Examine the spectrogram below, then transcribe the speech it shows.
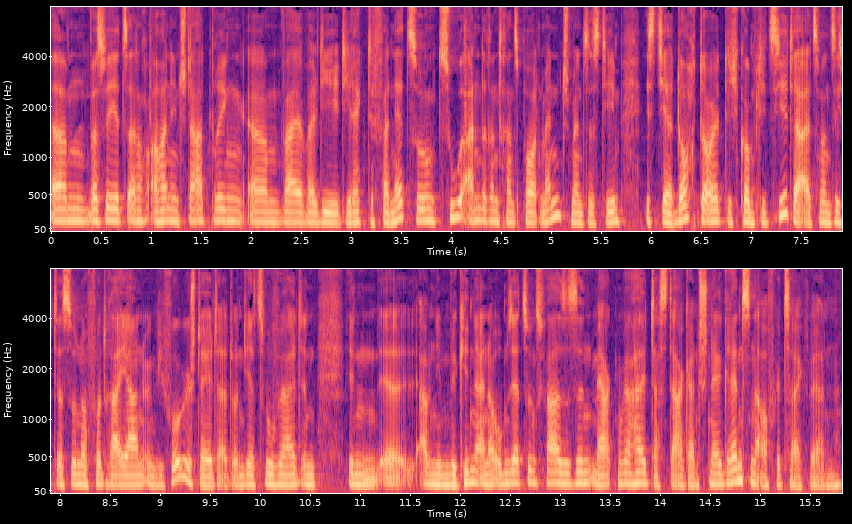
ähm, was wir jetzt auch, an den Start bringen, ähm, weil, weil die direkte Vernetzung zu anderen Transportmanagementsystemen ist ja doch deutlich komplizierter, als man sich das so noch vor drei Jahren irgendwie vorgestellt hat. Und jetzt, wo wir halt in, in, äh, an dem Beginn einer Umsetzungsphase sind, merken wir halt, dass da ganz schnell Grenzen aufgezeigt werden.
